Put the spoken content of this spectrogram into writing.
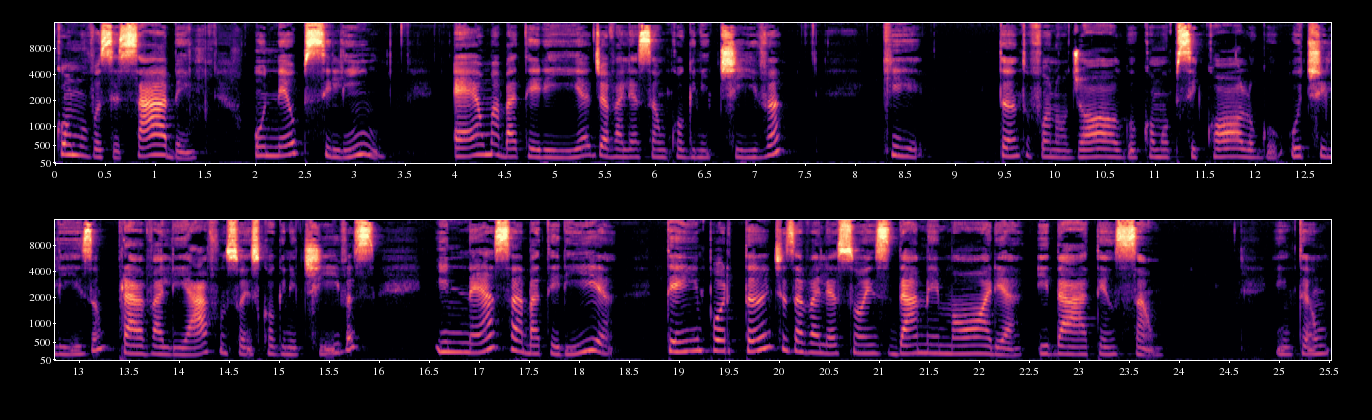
Como vocês sabem, o Neupsilin é uma bateria de avaliação cognitiva que tanto o fonoaudiólogo como o psicólogo utilizam para avaliar funções cognitivas, e nessa bateria tem importantes avaliações da memória e da atenção. Então,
